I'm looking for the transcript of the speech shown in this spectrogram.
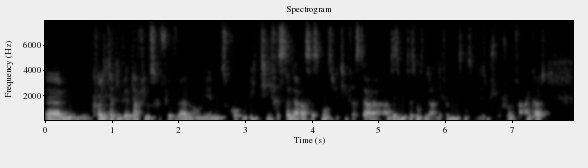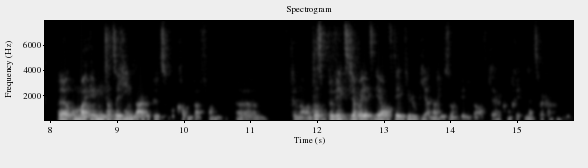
ähm, qualitative Interviews geführt werden, um eben zu gucken, wie tief ist denn der Rassismus, wie tief ist der Antisemitismus und der Antifeminismus in diesen Strukturen verankert, äh, um mal eben tatsächlich ein Lagebild zu bekommen davon. Ähm, Genau, und das bewegt sich aber jetzt eher auf der Ideologieanalyse und weniger auf der konkreten Netzwerkanalyse.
